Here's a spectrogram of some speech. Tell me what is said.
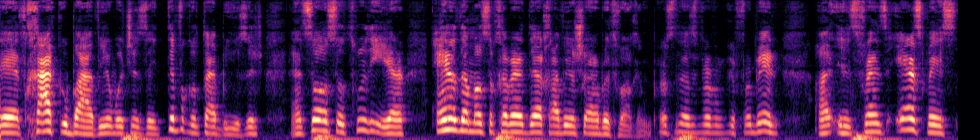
de'et chaku ba'avir, which is a difficult type of usage, and so also through the air, and of them also chaver derech avir shar tvachim. Person doesn't forbid uh, his friend's airspace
